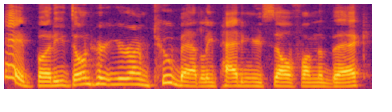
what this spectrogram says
Hey, buddy, don't hurt your arm too badly patting yourself on the back.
